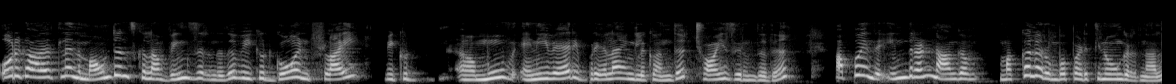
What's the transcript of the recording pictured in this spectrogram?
ஒரு காலத்தில் இந்த மவுண்டன்ஸ்க்கெல்லாம் விங்ஸ் இருந்தது. We could go and fly we could move anywhere இப்படியெல்லாம் எங்களுக்கு வந்து சாய்ஸ் இருந்தது. அப்போ இந்த இந்திரன் நாங்கள் மக்களை ரொம்ப படுத்தினோங்கிறதுனால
